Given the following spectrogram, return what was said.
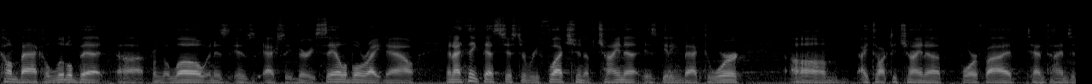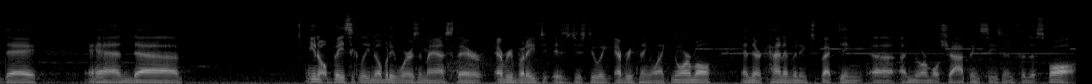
come back a little bit uh, from the low and is, is actually very saleable right now. And I think that's just a reflection of China is getting back to work um, I talk to China four, or five, ten times a day, and uh, you know, basically nobody wears a mask there. Everybody is just doing everything like normal, and they're kind of expecting uh, a normal shopping season for this fall.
